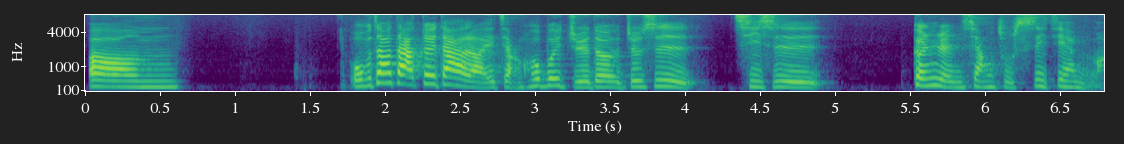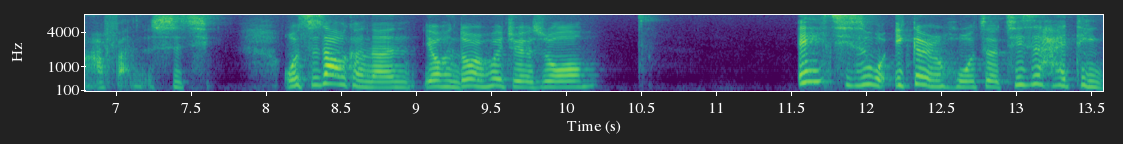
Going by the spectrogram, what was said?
嗯，我不知道大家对大家来讲会不会觉得，就是其实跟人相处是一件很麻烦的事情。我知道可能有很多人会觉得说。哎，其实我一个人活着，其实还挺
